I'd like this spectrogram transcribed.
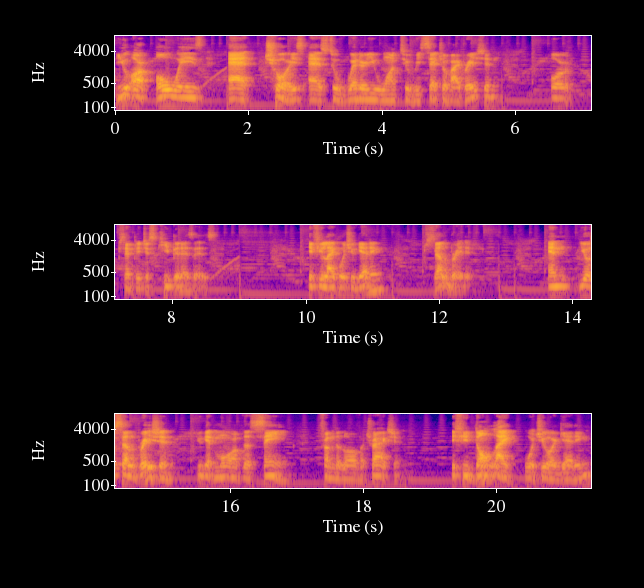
You are always at choice as to whether you want to reset your vibration or simply just keep it as is. If you like what you're getting, celebrate it. And your celebration, you get more of the same from the law of attraction. If you don't like what you are getting,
